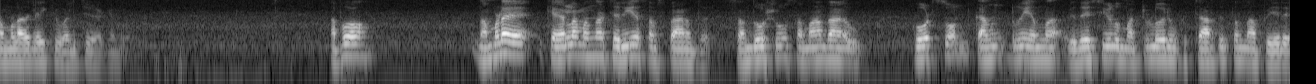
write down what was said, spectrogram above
നമ്മൾ അതിലേക്ക് വലിച്ചു കഴിക്കുന്നത് അപ്പോൾ നമ്മുടെ കേരളം എന്ന ചെറിയ സംസ്ഥാനത്ത് സന്തോഷവും സമാധാനവും ഗോഡ്സ് ഓൺ കൺട്രി എന്ന വിദേശികളും മറ്റുള്ളവരും ചാർത്തി തന്ന പേര്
